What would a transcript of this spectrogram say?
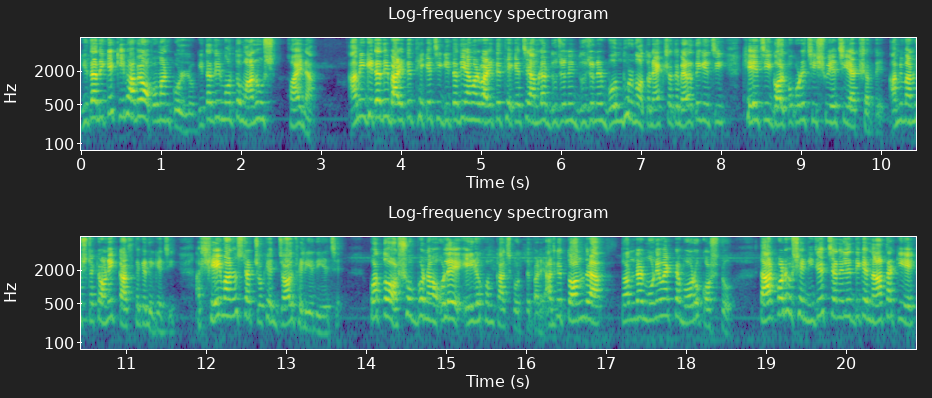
গীতাদিকে কীভাবে অপমান করল? গীতাদির মতো মানুষ হয় না। আমি গীতাদির বাড়িতে থেকেছি, গীতাদি আমার বাড়িতে থেকেছে, আমরা দুজনের দুজনের বন্ধুর মতন একসাথে বেড়াতে গেছি, খেয়েছি, গল্প করেছি, শুয়েছি একসাথে। আমি মানুষটাকে অনেক কাছ থেকে দেখেছি, আর সেই মানুষটার চোখের জল ফেলিয়ে দিয়েছে। কত অসভ্য না হলে এইরকম কাজ করতে পারে। আজকে তন্দ্রা, তন্দ্রার মনেও একটা বড় কষ্ট। তারপরেও সে নিজের চ্যানেলের দিকে না তাকিয়ে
